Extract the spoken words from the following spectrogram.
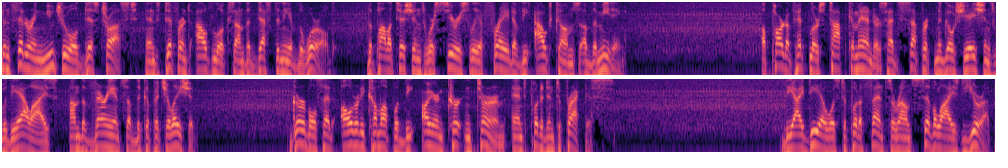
Considering mutual distrust and different outlooks on the destiny of the world, the politicians were seriously afraid of the outcomes of the meeting. A part of Hitler's top commanders had separate negotiations with the Allies on the variants of the capitulation. Goebbels had already come up with the Iron Curtain term and put it into practice. The idea was to put a fence around civilized Europe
